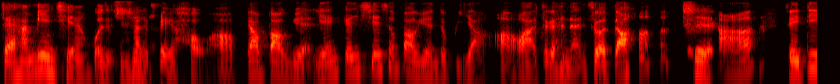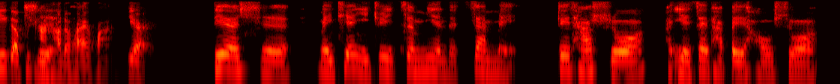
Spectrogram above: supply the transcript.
在他面前或者是他的背后啊，不要抱怨，连跟先生抱怨都不要啊！哇，这个很难做到。是啊，所以第一个不讲他的坏话。第二，第二是每天一句正面的赞美，对他说，也在他背后说，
